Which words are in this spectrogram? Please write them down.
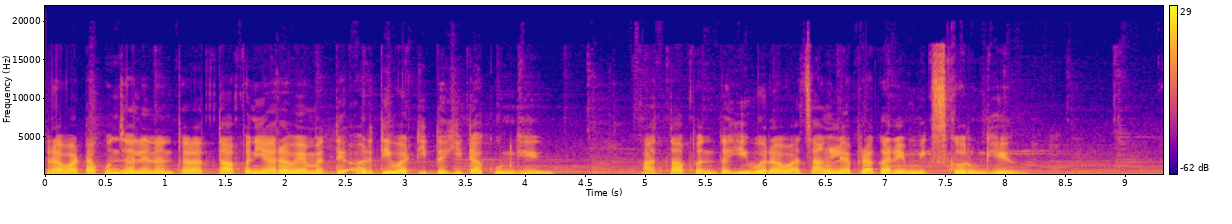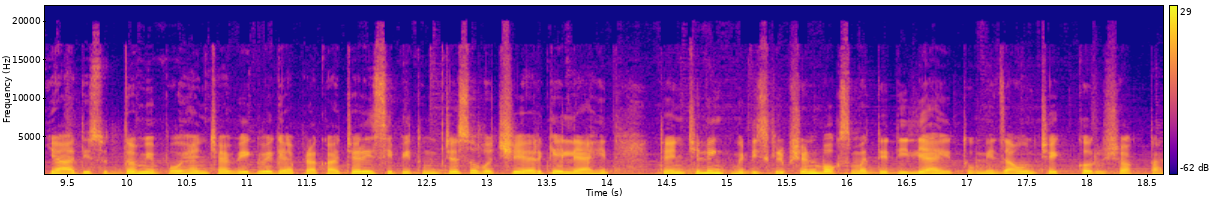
रवा टाकून झाल्यानंतर आत्ता आपण या रव्यामध्ये अर्धी वाटी दही टाकून घेऊ. आता आपण दही व रवा चांगल्या प्रकारे मिक्स करून घेऊ. याआधीसुद्धा मी पोह्यांच्या वेगवेगळ्या प्रकारच्या रेसिपी तुमच्यासोबत शेअर केल्या आहेत. त्यांची लिंक मी डिस्क्रिप्शन बॉक्समध्ये दिली आहे. तुम्ही जाऊन चेक करू शकतात.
